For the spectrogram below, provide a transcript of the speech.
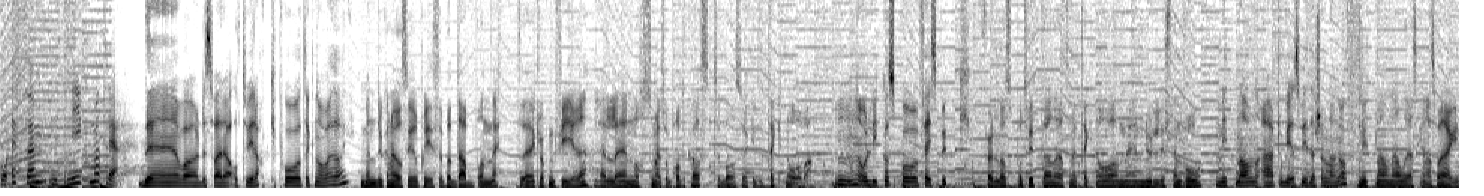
på FM 99,3. Det var dessverre alt vi rakk på Teknova i dag. Men du kan høre oss i reprise på DAB og nett klokken fire, eller når som helst på podkast. Bare søk etter Teknova. Mm, og lik oss på Facebook. Følg oss på Twitter, Det heter vi Teknova med null istedenfor O. Mitt navn er Tobias Widersen Langhoff. Mitt navn er Andreas Grenasberg.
